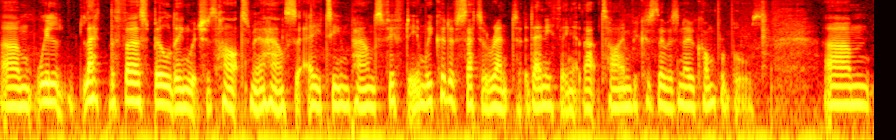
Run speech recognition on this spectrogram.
Um, we let the first building, which was Hartsmere House, at £18.50, and we could have set a rent at anything at that time because there was no comparables. Um,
